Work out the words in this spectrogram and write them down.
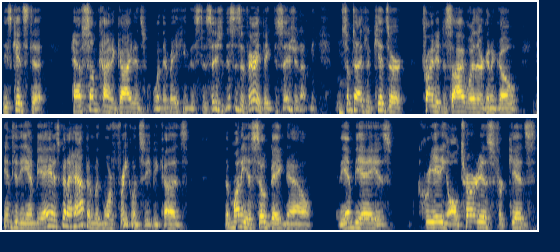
these kids to have some kind of guidance when they're making this decision. This is a very big decision. I mean, sometimes when kids are trying to decide whether they're going to go into the NBA, it's going to happen with more frequency because the money is so big now. The NBA is creating alternatives for kids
